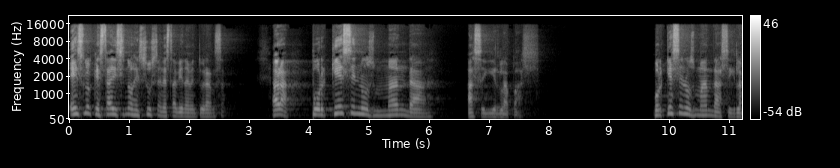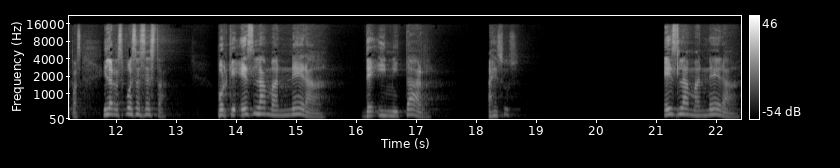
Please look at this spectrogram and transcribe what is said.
Es lo que está diciendo Jesús en esta bienaventuranza. Ahora, ¿por qué se nos manda a seguir la paz? ¿Por qué se nos manda a seguir la paz? Y la respuesta es esta porque es la manera de imitar a Jesús. Es la manera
